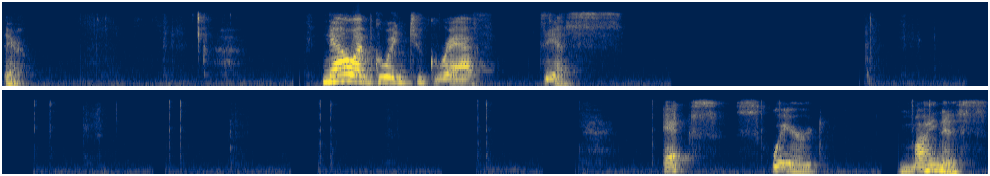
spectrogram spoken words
There. Now I'm going to graph this. X squared minus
